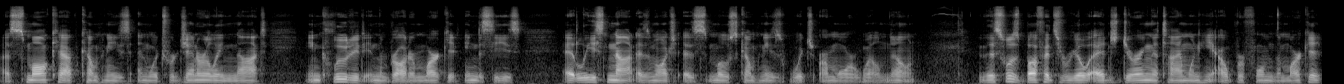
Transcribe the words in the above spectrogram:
uh, small cap companies and which were generally not included in the broader market indices, at least not as much as most companies which are more well known. This was Buffett's real edge during the time when he outperformed the market,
